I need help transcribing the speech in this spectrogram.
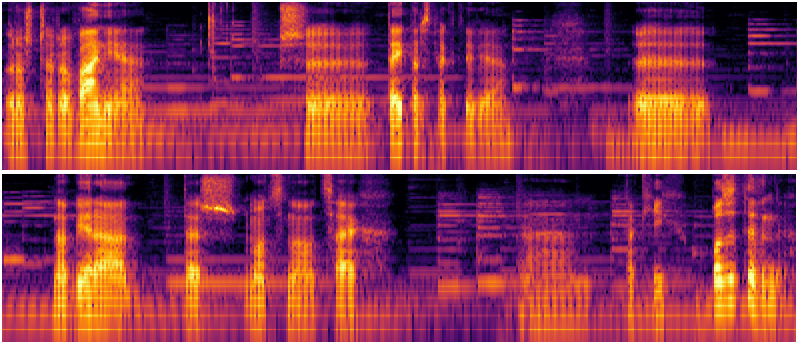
rozczarowanie przy tej perspektywie yy, nabiera też mocno cech yy, takich pozytywnych.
